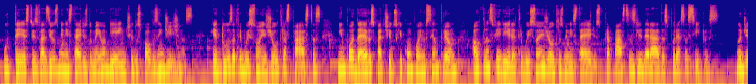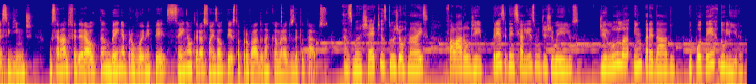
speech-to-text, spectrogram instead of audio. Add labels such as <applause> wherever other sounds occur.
O texto esvazia os ministérios do meio ambiente e dos povos indígenas, reduz atribuições de outras pastas e empodera os partidos que compõem o Centrão ao transferir atribuições de outros ministérios para pastas lideradas por essas siglas. No dia seguinte, o Senado Federal também aprovou MP sem alterações ao texto aprovado na Câmara dos Deputados. As manchetes dos jornais falaram de presidencialismo de joelhos, de Lula emparedado, do poder do Lira.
